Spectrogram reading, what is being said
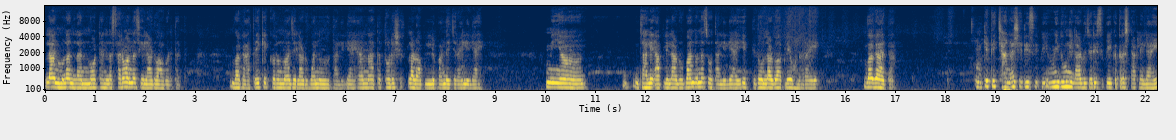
लहान मुलांना मोठ्यांना सर्वांनाच हे लाडू आवडतात. बघा आता एक एक करून माझे लाडू बांधून होत आलेले आहे. आणि आता थोडेसेच लाडू आपल्याला बांधायचे राहिलेले आहे. मी झाले आपले लाडू बांधूनच होत आलेले आहे. एक ते दोन लाडू आपले होणार आहे. बघा आता. किती छान अशी रेसिपी मी दोन्ही लाडूच्या रेसिपी एकत्रच टाकलेल्या आहे.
